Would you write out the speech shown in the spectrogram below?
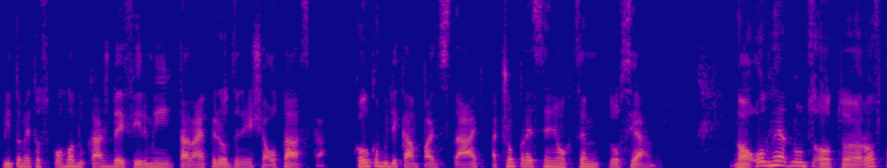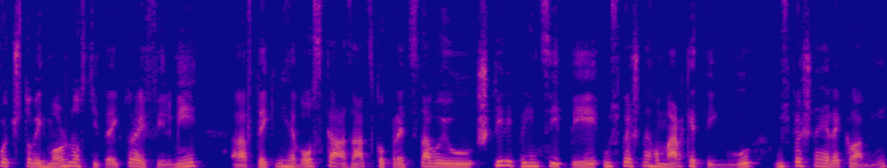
Pritom je to z pohľadu každej firmy tá najprirodzenejšia otázka. Koľko bude kampaň stáť a čo presne ňou chcem dosiahnuť. No odhľadnúc od rozpočtových možností tej ktorej firmy, v tej knihe Voska a Zácko predstavujú štyri princípy úspešného marketingu, úspešnej reklamy,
